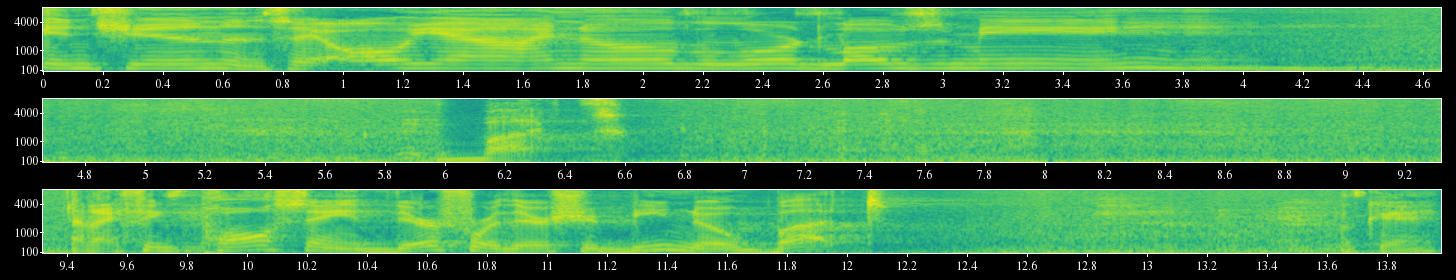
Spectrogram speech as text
inch in and say, Oh, yeah, I know the Lord loves me. But. And I think Paul's saying, therefore, there should be no but. Okay?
